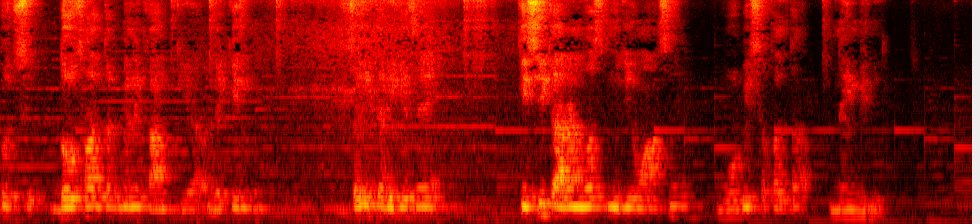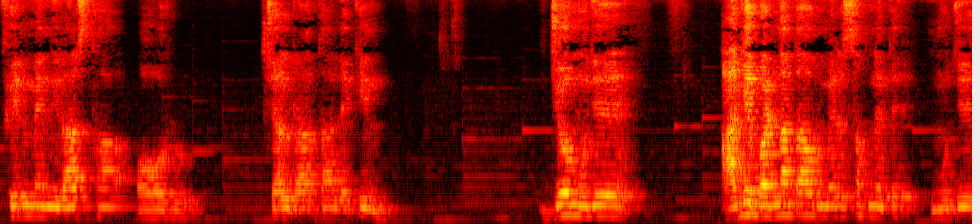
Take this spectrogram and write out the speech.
कुछ दो साल तक मैंने काम किया, लेकिन सही तरीके से किसी कारणवश मुझे वहाँ से वो भी सफलता नहीं मिली। फिर मैं निराश था और चल रहा था, लेकिन जो मुझे आगे बढ़ना था और मेरे सपने थे, मुझे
